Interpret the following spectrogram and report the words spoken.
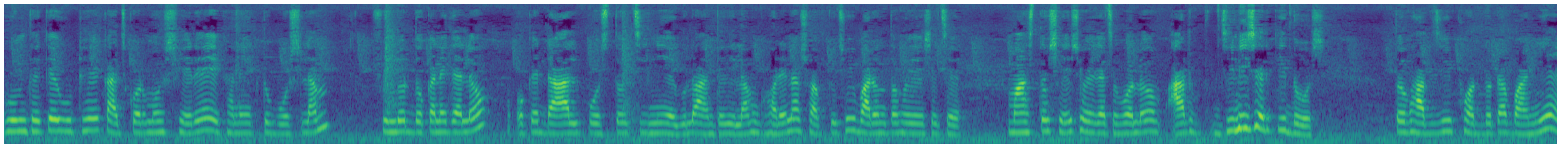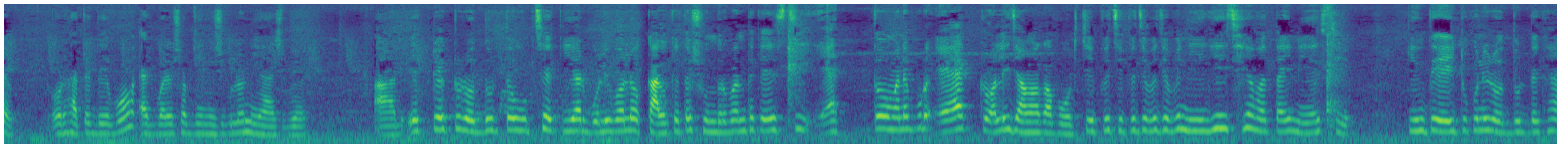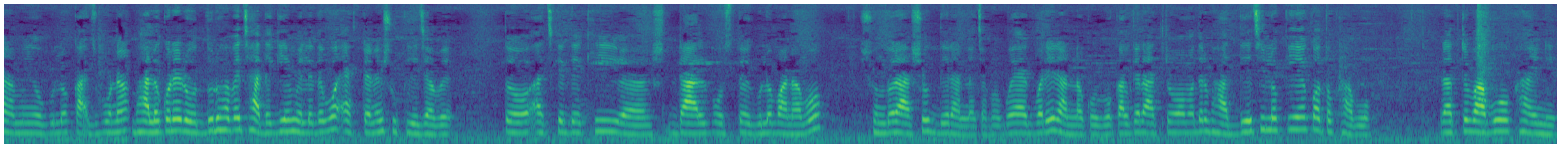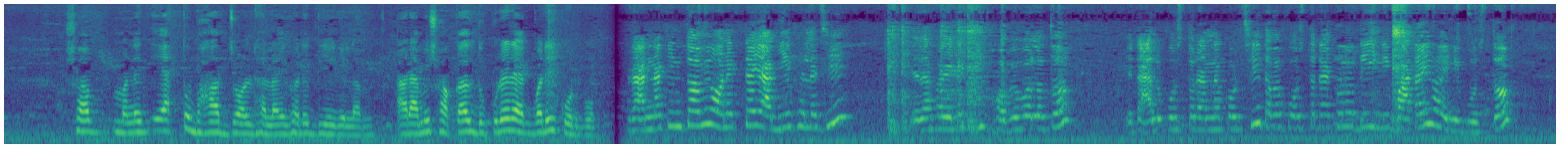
ঘুম থেকে উঠে কাজকর্ম সেরে এখানে একটু বসলাম। সুন্দর দোকানে গেল। ওকে ডাল, পোস্ত, চিনি এগুলো আনতে দিলাম। ঘরে না সব কিছুই বাড়ন্ত হয়ে এসেছে। মাছ তো শেষ হয়ে গেছে, বলো। আর জিনিসের কি দোষ? তো ভাবছি ফর্দটা বানিয়ে ওর হাতে দেব। একবারে সব জিনিসগুলো নিয়ে আসবে। আর একটু একটু রোদ্দুর তো উঠছে, কি আর বলি বলো? কালকে তো সুন্দরবন থেকে এসেছি, এত মানে পুরো এক ট্রলি জামা কাপড় চেপে চেপে চেপে চেপে নিয়ে গিয়েছি আবার তাই নিয়ে এসেছি। কিন্তু এইটুকুনি রোদ্দুর দেখে আমি ওগুলো কাচবো না। ভালো করে রোদ্দুর হবে, ছাদে গিয়ে মেলে দেবো, একটানে শুকিয়ে যাবে। তো আজকে দেখি ডাল, পোস্ত এগুলো বানাবো। সুন্দর আসুক, দিয়ে রান্না চাপাবো। একবারই রান্না করব। কালকে রাত্রেও আমাদের ভাত দিয়েছিল কে, কত খাব? রাত্রে বাবুও খায়নি। সব মানে এত ভাত জল ঢালা ঘরে দিয়ে গেলাম। আর আমি সকাল দুপুরের একবারই করব। রান্না কিন্তু আমি অনেকটাই আগিয়ে ফেলেছি। এ দেখো এটা কি হবে বলো তো? এটা আলু পোস্ত রান্না করছি, তবে পোস্তটা এখনও দিইনি, বাটাই হয়নি পোস্ত।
